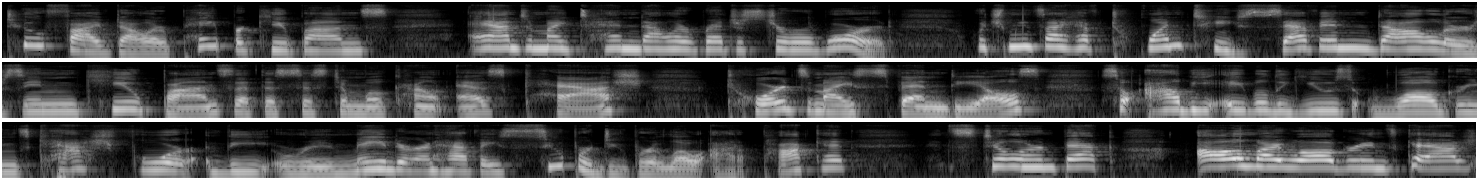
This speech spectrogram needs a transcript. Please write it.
two $5 paper coupons, and my $10 register reward, which means I have $27 in coupons that the system will count as cash towards my spend deals. So I'll be able to use Walgreens cash for the remainder and have a super duper low out of pocket and still earn back all my Walgreens cash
